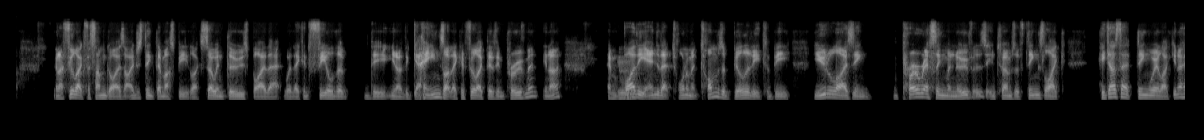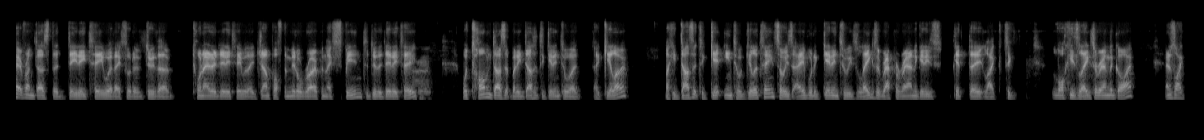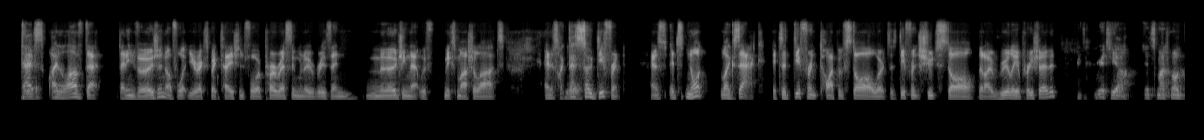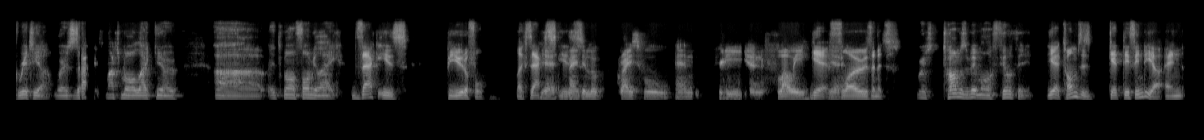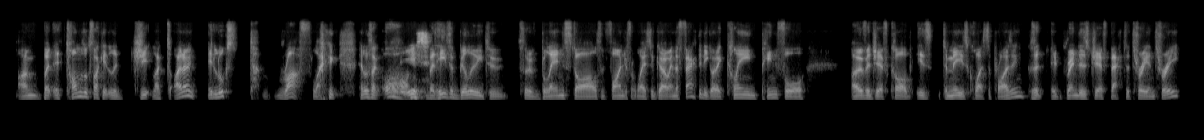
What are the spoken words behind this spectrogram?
And I feel like for some guys, I just think they must be like so enthused by that where they can feel the the you know the gains, like they can feel like there's improvement, you know. And mm. by the end of that tournament, Tom's ability to be utilizing pro wrestling maneuvers in terms of things like he does that thing where like you know how everyone does the DDT where they sort of do the tornado DDT where they jump off the middle rope and they spin to do the DDT. Mm. Well, Tom does it, but he does it to get into a, a gillo. Like he does it to get into a guillotine, so he's able to get into his legs, and wrap around and get his get the like to lock his legs around the guy. And it's like that's yeah. I love that that inversion of what your expectation for a pro wrestling maneuver is, and merging that with mixed martial arts. And it's like yeah. that's so different. And it's it's not like Zack, It's a different type of style where it's a different shoot style that I really appreciated. It's grittier. It's much more grittier. Whereas Zack is much more like you know uh it's more formulaic. Zack is beautiful. Like Zack yeah, is made to look graceful and pretty and flowy. Yeah, yeah, flows and it's whereas Tom's a bit more filthy. Yeah, Tom's is get this India and I'm but it Tom's looks like it legit like I don't it looks t- rough like it looks like oh yes. but his ability to sort of blend styles and find different ways to go and the fact that he got a clean pin for over Jeff Cobb is to me is quite surprising because it, it renders Jeff back to three and three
